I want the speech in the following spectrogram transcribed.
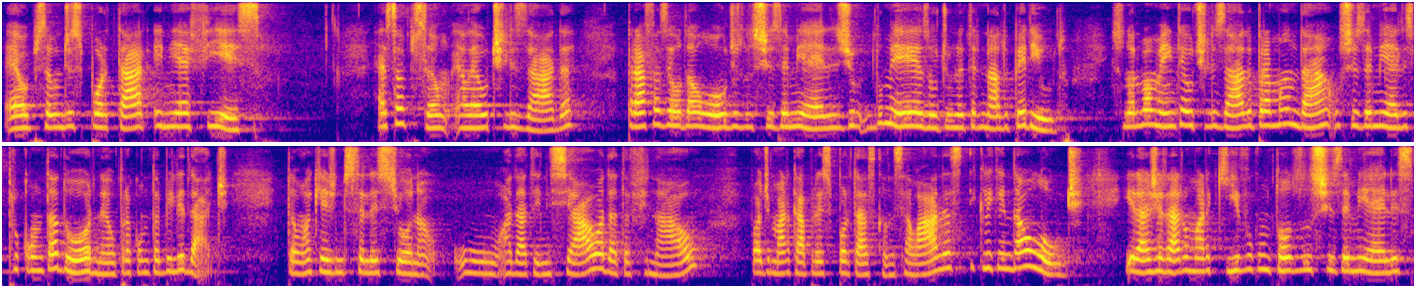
é a opção de exportar NFEs. Essa opção ela é utilizada para fazer o download dos XMLs de, do mês ou de um determinado período. Isso normalmente é utilizado para mandar os XMLs para o contador, né, ou para a contabilidade. Então, aqui a gente seleciona o, a data inicial, a data final, pode marcar para exportar as canceladas e clica em download. Irá gerar um arquivo com todos os XMLs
